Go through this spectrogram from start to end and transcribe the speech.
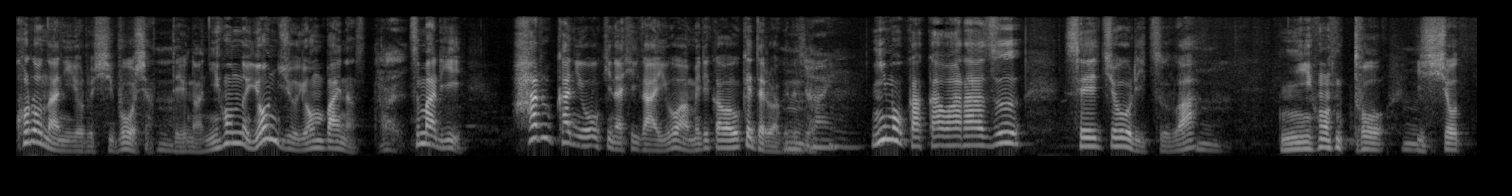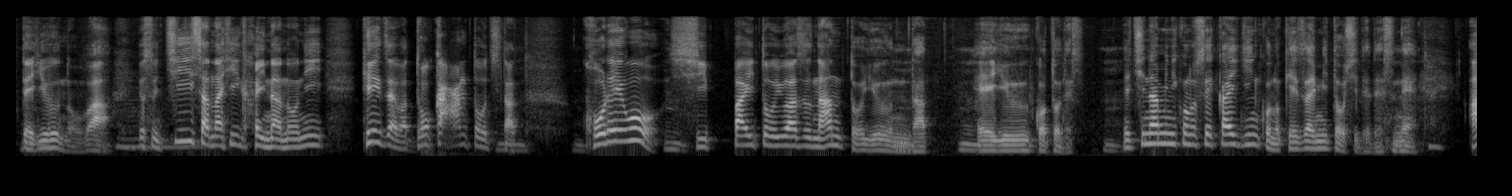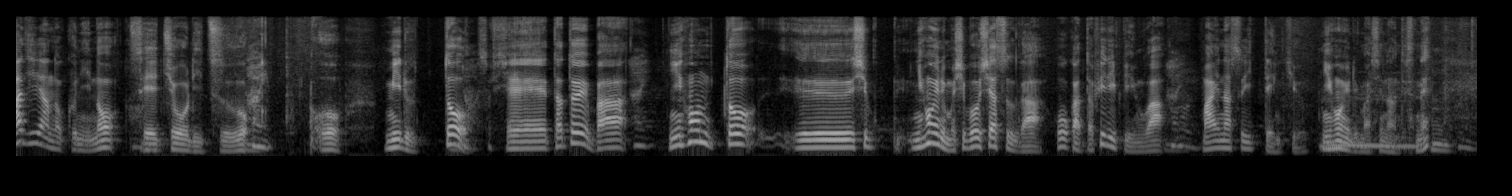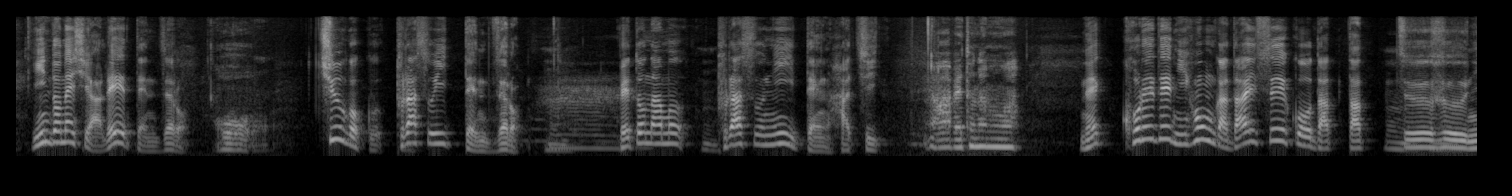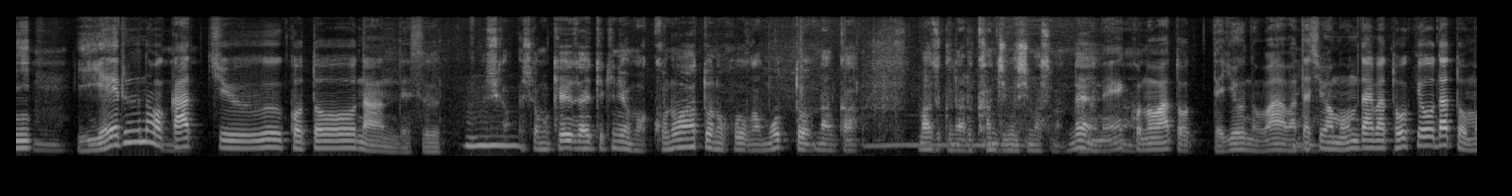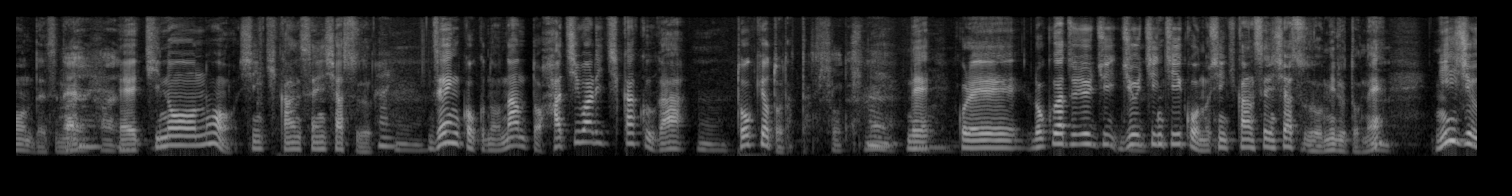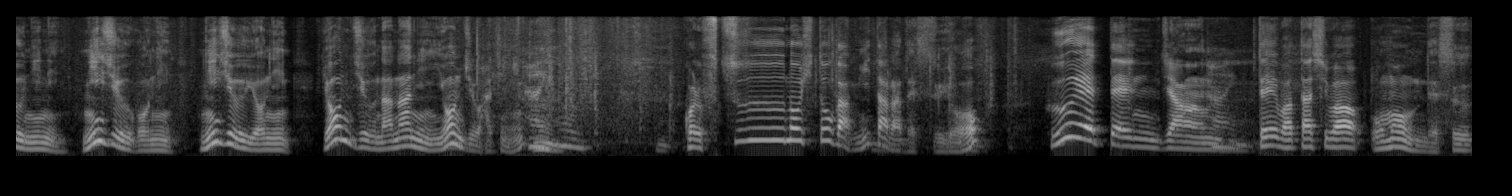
コロナによる死亡者っていうのは日本の44倍なんです。はい。つまりはるかに大きな被害をアメリカは受けてるわけですよ。はい。にもかかわらず成長率は日本と一緒っていうのは、要するに小さな被害なのに経済はドカーンと落ちた、これを失敗と言わず何と言うんだ、えーいうことです。でちなみにこの世界銀行の経済見通しでですね、アジアの国の成長率を,、はい。を見るとえー例えば、はい。日本と、えーし日本よりも死亡者数が多かったフィリピンはマイナス1.9、日本よりマシなんですね。インドネシア0.0、おお中国プラス1.0、ベトナムプラス2.8、ああ、ベトナムは。ね、これで日本が大成功だったっていうふうに言えるのかっていうことなんです。しかしかも経済的にはまあこの後の方がもっとなんかまずくなる感じもしますもんね。ね、この後っていうのは私は問題は東京だと思うんですね。はいはいえー昨日の新規感染者数、はい。全国のなんと8割近くが東京都だったんです。そうですね。でこれ6月11 11日以降の新規感染者数を見るとね、22人25人24人47人48人、はい。これ普通の人が見たらですよ増えてんじゃんって私は思うんです。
